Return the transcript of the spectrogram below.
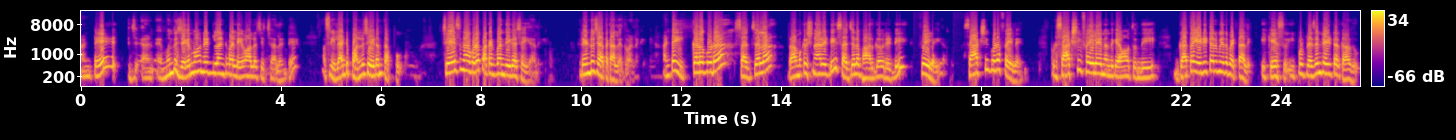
అంటే జ- ముందు జగన్మోహన్ రెడ్డి లాంటి వాళ్ళు ఏం ఆలోచించాలంటే అసలు ఇలాంటి పనులు చేయడం తప్పు. చేసినా కూడా పకడ్బందీగా చేయాలి. రెండు చేత కాలేదు వాళ్ళకి. అంటే ఇక్కడ కూడా సజ్జల రామకృష్ణారెడ్డి సజ్జల భార్గవ్ రెడ్డి ఫెయిల్ అయ్యారు. సాక్షి కూడా ఫెయిల్ అయింది. ఇప్పుడు సాక్షి ఫెయిల్ అయినందుకు ఏమవుతుంది? గత ఎడిటర్ మీద పెట్టాలి ఈ కేసు. ఇప్పుడు ప్రెసెంట్ ఎడిటర్ కాదు.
